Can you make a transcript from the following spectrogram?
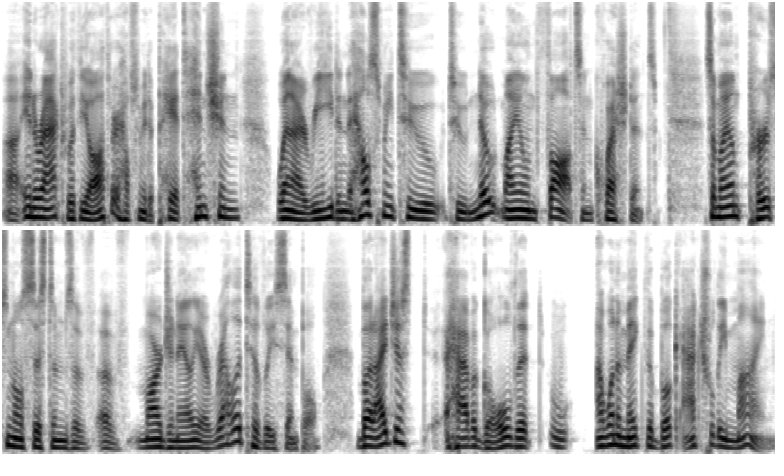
uh, interact with the author. It helps me to pay attention when I read, and it helps me to to note my own thoughts and questions. So my own personal systems of of marginalia are relatively simple, but I just have a goal that I want to make the book actually mine.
